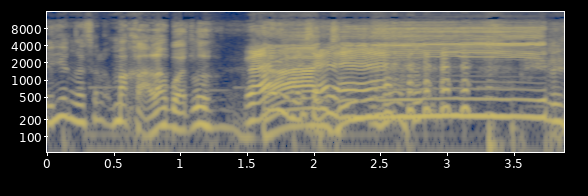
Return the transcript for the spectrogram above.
Iya nggak salah. Makalah buat lu. Ah, iya, masalah. Anjir.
